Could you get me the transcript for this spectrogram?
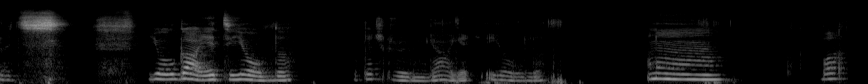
Evet. Yol gayet iyi oldu. Bak kaç kırıyorum gayet iyi oldu. Ana. Bak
